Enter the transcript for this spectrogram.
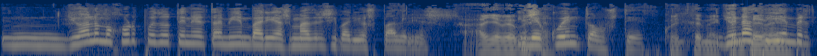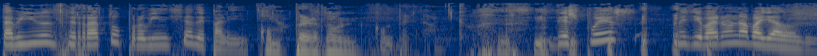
Mm, Yo a lo mejor puedo tener también varias madres y varios padres. Ah, ya veo Y le cuento a usted. Cuénteme, Yo nací en Bertavillo del Cerrato, provincia de Palencia. Con perdón. Con perdón. Después me llevaron a Valladolid.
